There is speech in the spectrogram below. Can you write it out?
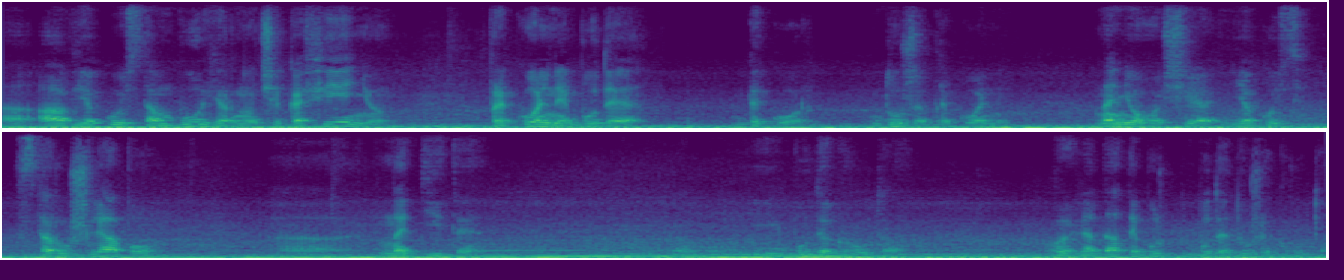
а- а в якусь там бургерну чи кофейню прикольний буде декор. Дуже прикольний. На нього ще якусь стару шляпу е, надіти. І буде круто. виглядати буде дуже круто.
